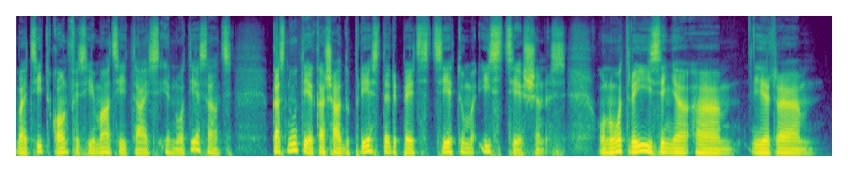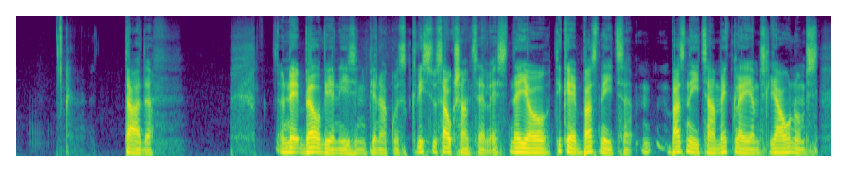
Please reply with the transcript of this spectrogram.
vai citu konfesiju mācītājs ir notiesāts, kas notiek ar šādu priesteri pēc cietuma izciešanas. Un otra īziņa um, ir um, tāda, ne, vēl viena īziņa pienākos, Kristus augšām cēlies, ne jau tikai baznīca, baznīcā meklējams ļaunums, uh,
